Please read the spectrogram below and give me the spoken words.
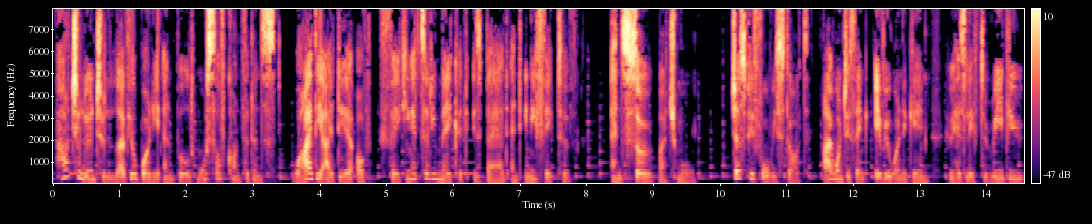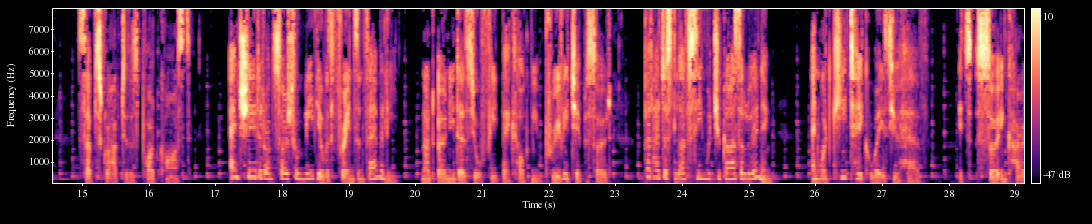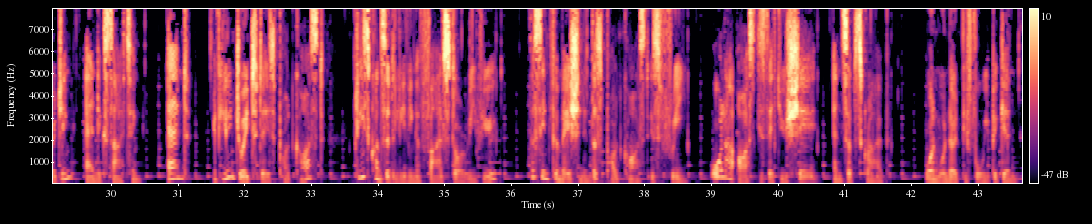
how to learn to love your body and build more self confidence, why the idea of faking it till you make it is bad and ineffective, and so much more. Just before we start, I want to thank everyone again who has left a review, subscribed to this podcast, and shared it on social media with friends and family. Not only does your feedback help me improve each episode, but I just love seeing what you guys are learning and what key takeaways you have. It's so encouraging and exciting. And if you enjoyed today's podcast, please consider leaving a five star review. This information in this podcast is free all I ask is that you share and subscribe. One more note before we begin.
